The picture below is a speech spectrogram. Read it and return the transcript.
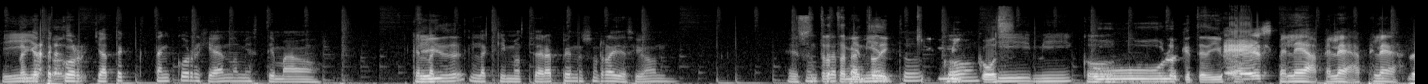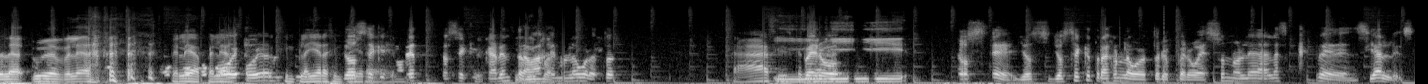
Y ya te, cor- ya te están corrigiendo, mi estimado. Que ¿Qué la, dice? la quimioterapia no es una radiación. Es, un, tratamiento de tratamiento, con químicos. químicos. Uh, lo que te dijo. Es. Pelea, pelea, pelea, Pelea, pelea. pelea, pelea. Oye, oye, sin playera, sin Yo playera. sé que Karen, yo sé que Karen Sí, trabaja man. en un laboratorio. Ah, sí, Y, Pero- y- yo sé, yo, yo sé que trabaja en el laboratorio, pero eso no le da las credenciales.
